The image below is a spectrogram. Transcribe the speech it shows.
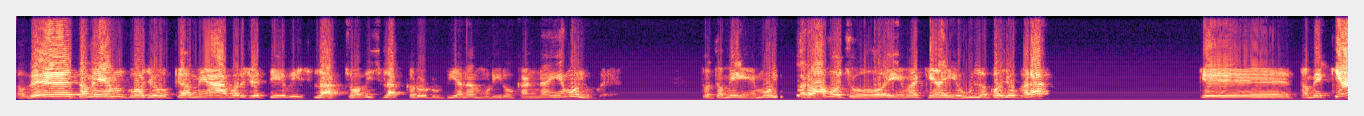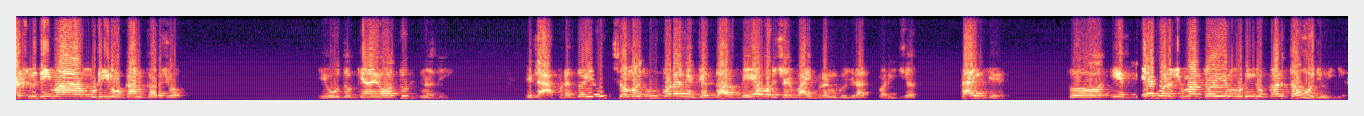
હવે તમે એમ કહો છો કે અમે આ વર્ષે ત્રેવીસ લાખ, ચોવીસ લાખ કરોડ રૂપિયાના મૂડીરોકાણના એમઓયુ કર્યા. તો તમે એમઓયુ કરાવો છો, એમાં ક્યાંય એવું લખો છો ખરા? કે તમે ક્યાં સુધીમાં મૂડીરોકાણ કરશો? એવું તો ક્યાંય હોતું જ નથી. એટલે આપણે તો એવું સમજવું પડે ને કે દર બે વર્ષે વાઇબ્રન્ટ ગુજરાત પરિષદ થાય છે. તો એ બે વર્ષમાં તો એ મૂડીરોકાણ થવું જોઈએ.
